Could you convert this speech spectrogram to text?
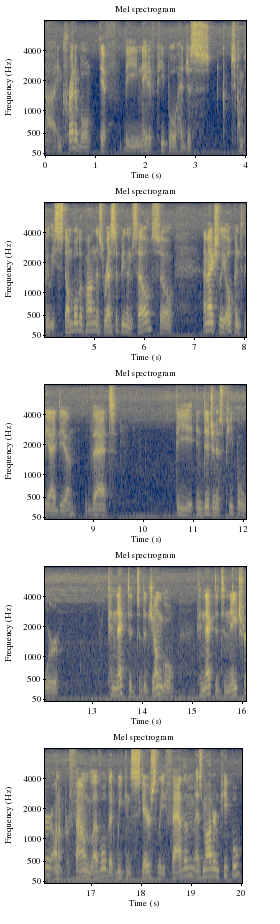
uh, incredible if the native people had just completely stumbled upon this recipe themselves. So I'm actually open to the idea that the indigenous people were connected to the jungle, connected to nature on a profound level that we can scarcely fathom as modern people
